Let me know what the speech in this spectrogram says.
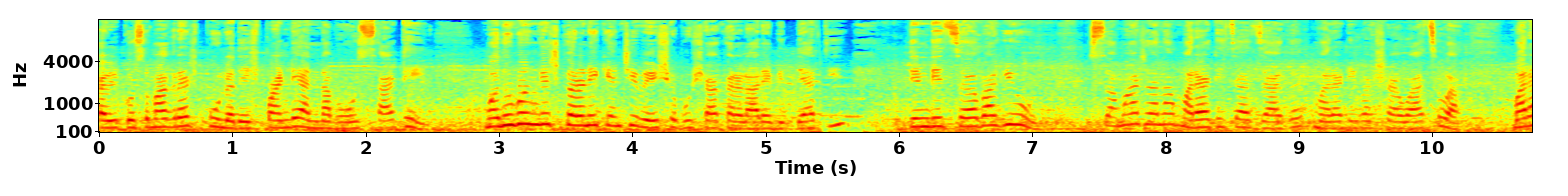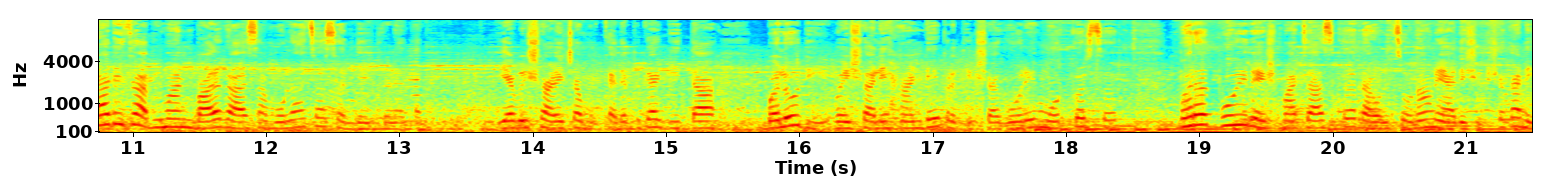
कवी कुसुमाग्रज पु ल देशपांडे अण्णाभाऊ साठे मधु मंगेश कर्णिक यांची वेशभूषा करणारे विद्यार्थी दिंडीत सहभागी होऊन समाजाला मराठीचा जागर मराठी भाषा वाचवा मराठीचा अभिमान बाळगा असा मोलाचा संदेश देण्यात आला. यावेळी शाळेच्या मुख्याध्यापिका गीता बलोदी वैशाली हांडे प्रतीक्षा गोरे मोरकर सर भरत भोई रेश्मा चासकर राहुल सोनावणे आदी शिक्षकांनी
